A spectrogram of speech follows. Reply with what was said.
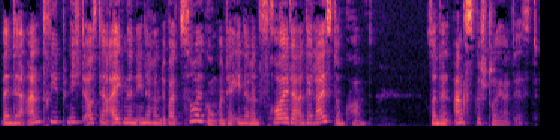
wenn der Antrieb nicht aus der eigenen inneren Überzeugung und der inneren Freude an der Leistung kommt, sondern angstgesteuert ist.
